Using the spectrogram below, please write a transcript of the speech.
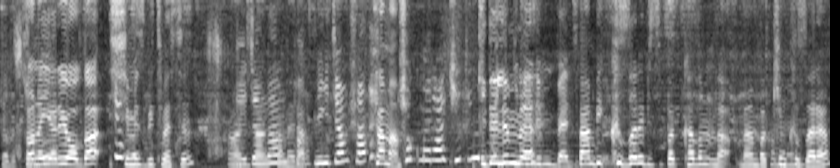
Çabuk. Sonra yarı yolda işimiz bitmesin. Arkadan Heyecandan kamera. patlayacağım şu an. Tamam. Çok merak ediyorum. Gidelim mi? Gidelim bence. Ben bir kızlara biz bakalım da ben bakayım Tamam. kızlara.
